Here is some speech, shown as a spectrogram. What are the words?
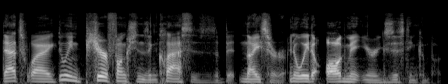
That's why doing pure functions in classes is a bit nicer in a way to augment your existing components.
